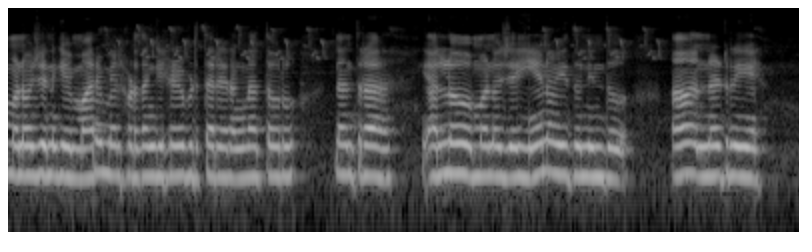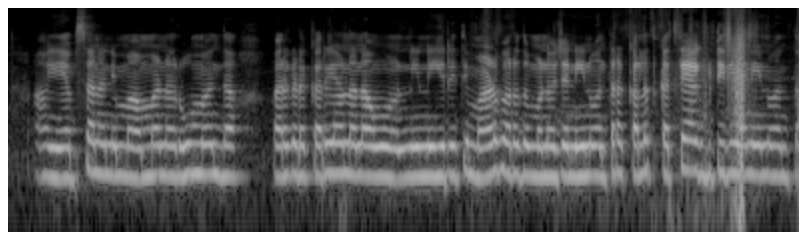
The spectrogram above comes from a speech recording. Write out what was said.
ಮನೋಜನಿಗೆ ಮಾರಿ ಮೇಲೆ ಹೊಡೆದಂಗೆ ಹೇಳಿಬಿಡ್ತಾರೆ ರಂಗನಾಥ್ ಅವರು. ನಂತರ, ಅಲ್ಲೋ ಮನೋಜ, ಏನೋ ಇದು ನಿಂದು? ನಡ್ರಿ ಎಬ್ಸನ ನಿಮ್ಮ ಅಮ್ಮನ ರೂಮಿಂದ ಹೊರಗಡೆ ಕರೆಯೋಣ ನಾವು, ನೀನು ಈ ರೀತಿ ಮಾಡಬಾರದು ಮನೋಜ, ನೀನು ಒಂಥರ ಕಲದ ಕತ್ತೆ ಆಗಿಬಿಟ್ಟಿದೀಯ ನೀನು ಅಂತ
